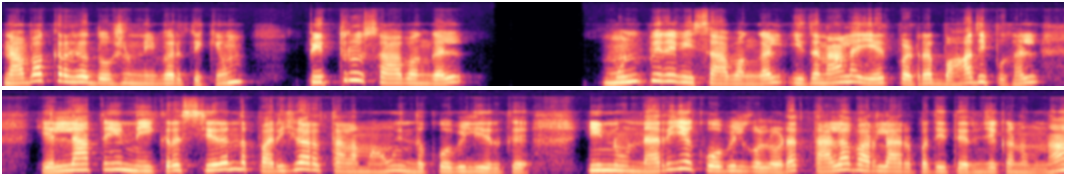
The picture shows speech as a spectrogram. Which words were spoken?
நவக்கிரக தோஷம் நிவர்த்திக்கும். பித்ரு சாபங்கள், முன்பிறவி சாபங்கள், இதனால் ஏற்படுற பாதிப்புகள் எல்லாத்தையும் நீக்கிற சிறந்த பரிகார தலமாகவும் இந்த கோவில் இருக்கு. இன்னும் நிறைய கோவில்களோட தல வரலாறு பத்தி தெரிஞ்சுக்கணும்னா,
